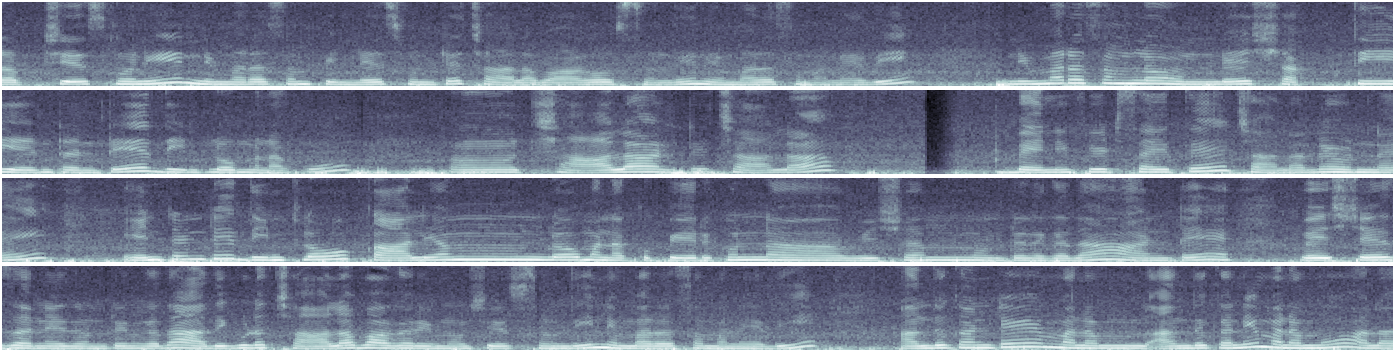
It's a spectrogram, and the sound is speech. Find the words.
రబ్ చేసుకొని నిమ్మరసం పిండేసుకుంటే చాలా బాగా వస్తుంది నిమ్మరసం అనేది. నిమ్మరసంలో ఉండే శక్తి ఏంటంటే దీంట్లో మనకు చాలా అంటే చాలా. బెనిఫిట్స్ అయితే చాలానే ఉన్నాయి. ఏంటంటే దీంట్లో కాలియంలో మనకు పేరుకున్న విషయం ఉంటుంది కదా అంటే వేస్టేజ్ అనేది ఉంటుంది కదా అది కూడా చాలా బాగా రిమూవ్ చేస్తుంది నిమ్మరసం అనేది. అందుకంటే మనం అందుకని మనము అలా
